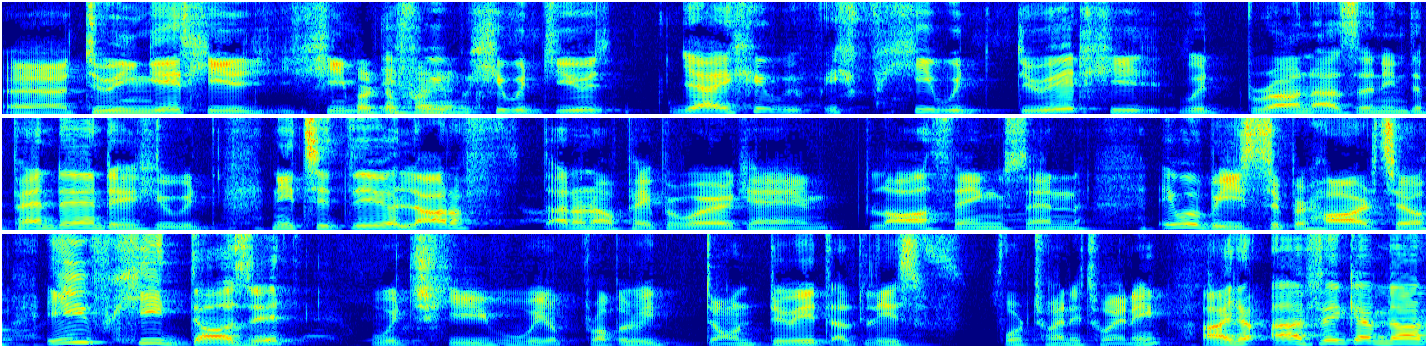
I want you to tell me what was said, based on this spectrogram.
uh, doing it he he if campaigning? he would use yeah if he, if he would do it he would run as an independent he would need to do a lot of i don't know paperwork and law things and it would be super hard so if he does it which he will probably don't do it at least for 2020 i don't i think i'm not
